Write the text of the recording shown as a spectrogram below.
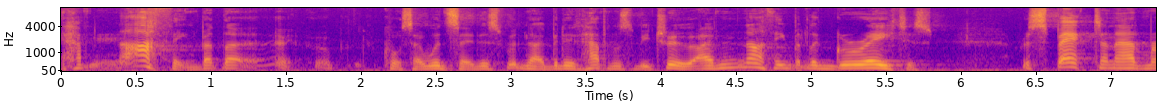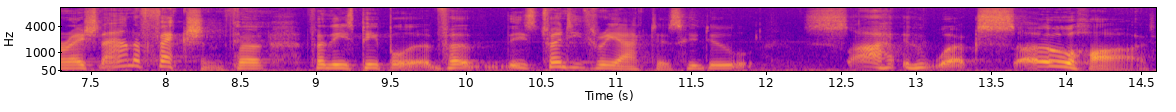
have nothing but the, of course, I would say this, wouldn't I? But it happens to be true. I have nothing but the greatest respect and admiration and affection for, for these people, for these 23 actors who do, so, who work so hard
